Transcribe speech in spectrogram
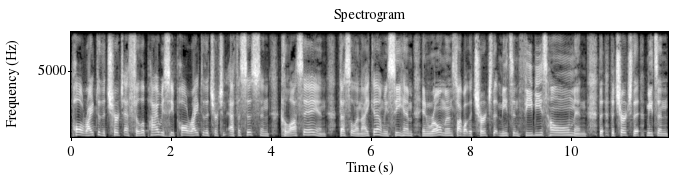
Paul write to the church at Philippi. We see Paul write to the church in Ephesus and Colossae and Thessalonica. And we see him in Romans talk about the church that meets in Phoebe's home and the, the church that meets in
